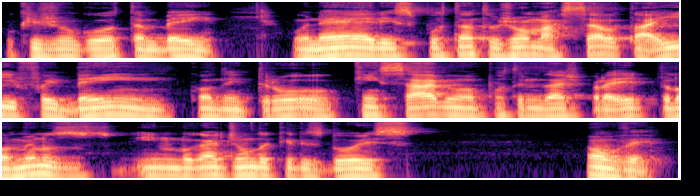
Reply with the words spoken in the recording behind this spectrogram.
o que jogou também o Neres. Portanto, o João Marcelo tá aí, foi bem quando entrou. Quem sabe uma oportunidade para ele, pelo menos em lugar de um daqueles dois. Vamos ver.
